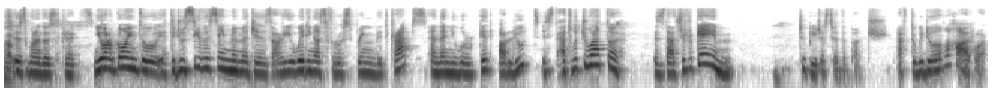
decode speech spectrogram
Well- is one of those tricks. You're going to. Did you see the same images? Are you waiting us for spring the traps and then you will get our loot? Is that what you're after? Is that your game? To beat us to the punch after we do all the hard work.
